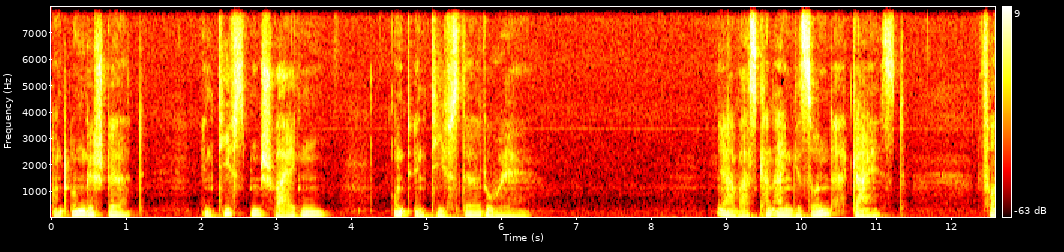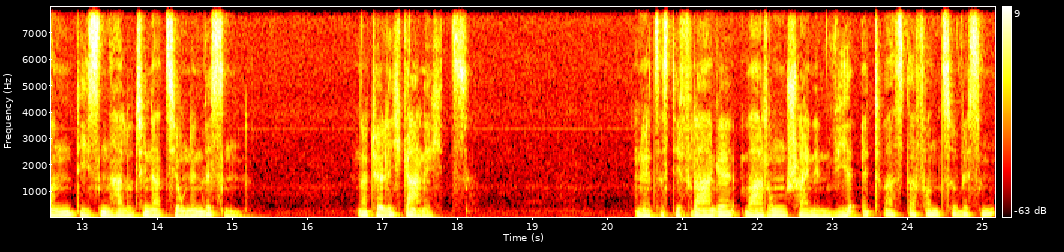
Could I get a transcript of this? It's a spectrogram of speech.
und ungestört, in tiefstem Schweigen und in tiefster Ruhe. Ja, was kann ein gesunder Geist von diesen Halluzinationen wissen? Natürlich gar nichts. Und jetzt ist die Frage, warum scheinen wir etwas davon zu wissen?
